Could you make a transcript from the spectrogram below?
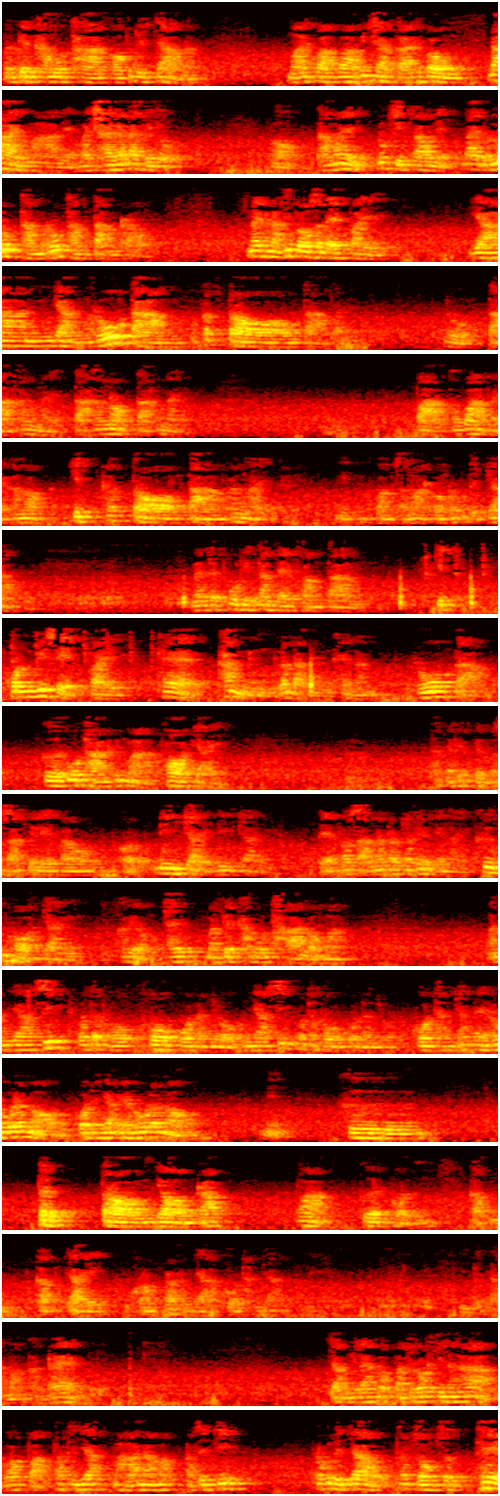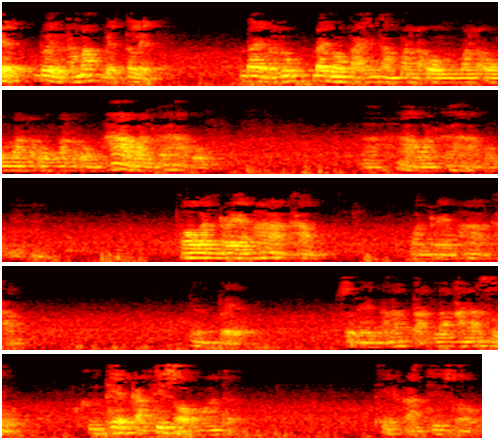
มันเป็นคำอุทานของพระพุทธเจ้านะหมายความว่าวิชาการที่พระองค์ได้มาเนี่ย มาใช้แล้วได้ประโยชน์ ทำให้ลูกศิษย์เราเนี่ยได้บรรลุธรรมรู้ธรรมตามเรา ในขณะที่พระองค์แสดงไปยานอย่างรู้ตามก็ตรองตามไปดูตาข้างในตาข้างนอกตาข้างในปากเขาว่าไปข้างนอก จิตก็ตรองตามข้างในนี่คือความสามารถของพระพุทธเจ้าแม้แต่ผู้ที่ตั้งใจฟังตามจิตพ้นวิเศษไป แค่ขั้นหนึ่งระดับหนึ่งแค่นั้น รู้ตามเกิดอุทานขึ้นมาพอใจ ถ้าจะเรียกเป็นภาษาเจริญเราก็ดีใจดีใจ แต่ภาษานั้นเราจะเรียกยังไง คือพอใจเขาเรียกใช้มันเป็นคำอุทานออกมาอัญญาสิวัตโพโพโกนัญโยอัญญาสิวัตโพโกนัญโยโกทัญญาได้รู้แล้วหนอโกทัญญาได้รู้แล้วหนอนี่คือตึก ตรองยอมรับว่าเกิดผลกับกับใจของพระปัญญาโกทัญญาเป็นธรรมะขั้นแรก จากนี้แล้วก็ปัญจวัคคีย์ทั้งห้าวัปปะพัทยะมหานามะอัศจิพระพุทธเจ้าท่านทรงสเทศด้วยธรรมะเบ็ดเตล็ดได้บรรลุได้ดวงกายเห็นธรรมวันละองค์วันละองค์วันละองค์วันละองค์ห้าวันก็ห้าองค์ห้าวันก็ห้าองค์ พอวันแรมห้าคำวันแรมห้าคำเดินแปดแสดงอนัตตลักษณะสูตร คือเทศการที่สองนั้นเถอะเทศการที่สอง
